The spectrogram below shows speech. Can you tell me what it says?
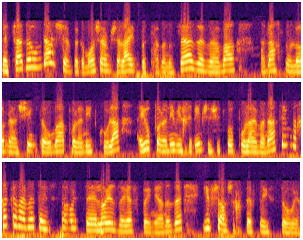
לצד העובדה ש... וגם ראש הממשלה התבטא בנושא הזה ואמר, אנחנו לא נאשים את האומה הפולנית כולה. היו פולנים יחידים ששיתפו פעולה עם הנאצים, וחקר האמת ההיסטורית אה, לא יזייף בעניין הזה, אי אפשר לשכתב את ההיסטוריה.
